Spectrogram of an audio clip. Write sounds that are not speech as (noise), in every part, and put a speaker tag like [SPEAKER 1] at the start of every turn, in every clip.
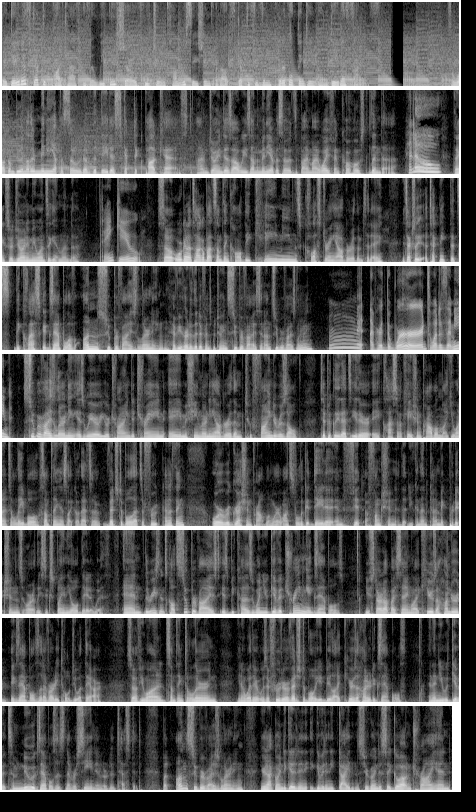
[SPEAKER 1] The Data Skeptic Podcast is a weekly show featuring conversations about skepticism, critical thinking, and data science.
[SPEAKER 2] So, welcome to another mini episode of the Data Skeptic Podcast. I'm joined, as always, on the mini episodes by my wife and co host, Linda.
[SPEAKER 1] Hello.
[SPEAKER 2] Thanks for joining me once again, Linda.
[SPEAKER 1] Thank you.
[SPEAKER 2] So, we're going to talk about something called the K means clustering algorithm today. It's actually a technique that's the classic example of unsupervised learning. Have you heard of the difference between supervised and unsupervised learning?
[SPEAKER 1] Mm, I've heard the words. What does it mean?
[SPEAKER 2] Supervised learning is where you're trying to train a machine learning algorithm to find a result. Typically, that's either a classification problem, like you want it to label something as like, oh, that's a vegetable, that's a fruit kind of thing, or a regression problem where it wants to look at data and fit a function that you can then kind of make predictions or at least explain the old data with. And the reason it's called supervised is because when you give it training examples, you start out by saying like, here's a hundred examples that I've already told you what they are. So if you wanted something to learn, you know, whether it was a fruit or a vegetable, you'd be like, here's a hundred examples. And then you would give it some new examples it's never seen in order to test it. But unsupervised learning, you're not going to get it any, give it any guidance. You're going to say, go out and try and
